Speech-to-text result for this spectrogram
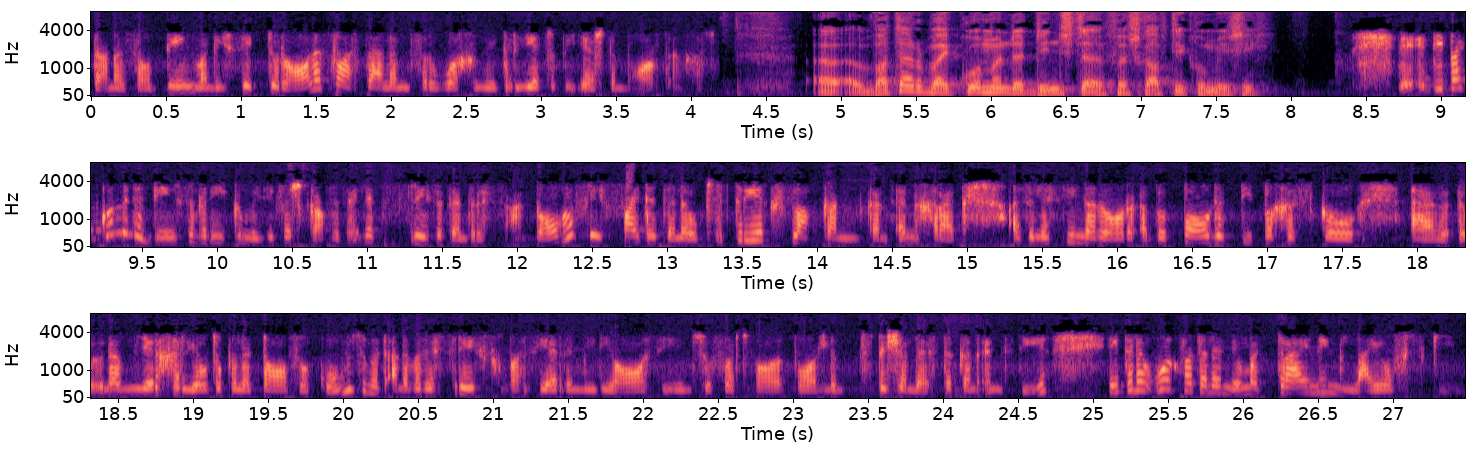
dan sal dien want die sektorale vaststelling verhoging het reeds op die 1 Maart ingestel. Uh, watter bykomende dienste verskaf die kommissie? Die, die bykomende dienste wat die kommissie verskaf is eintlik vreeslik interessant. Behalwe vir die feit dat hulle op streeksvlak kan kan ingryp as hulle sien dat daar 'n bepaalde tipe geskil uh, nou meer gereeld op hulle tafel kom, so met ander woorde streeksgebaseerde mediasie en so voort waar waar hulle spesialiste kan instuur, het hulle ook wat hulle noem 'n training layoff scheme.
